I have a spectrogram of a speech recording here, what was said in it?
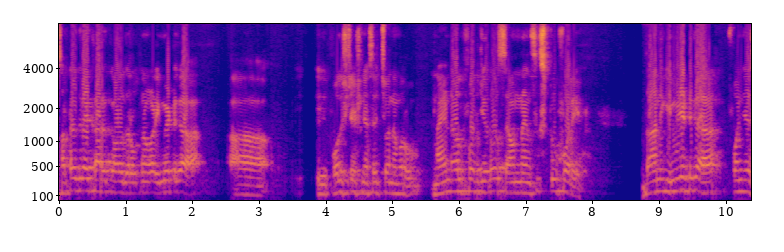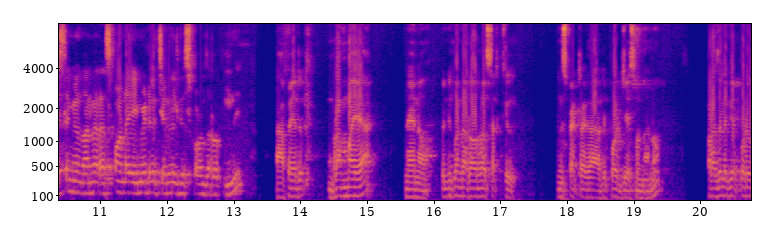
చట్ట వ్యతిరేక కార్యక్రమాలు జరుగుతున్నా కూడా ఇమీడియట్గా ఈ police station SHO number nine double four zero seven nine six two four eight. దానికి ఇమీడియట్గా ఫోన్ చేస్తే మేము దాని మీద రెస్పాండ్ అయ్యి ఇమీడియట్గా చర్యలు తీసుకోవడం జరుగుతుంది. నా పేరు బ్రహ్మయ్య. నేను వినుకొండ రూరల్ సర్కిల్ ఇన్స్పెక్టర్గా రిపోర్ట్ చేసి ఉన్నాను. ప్రజలకు ఎప్పుడు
